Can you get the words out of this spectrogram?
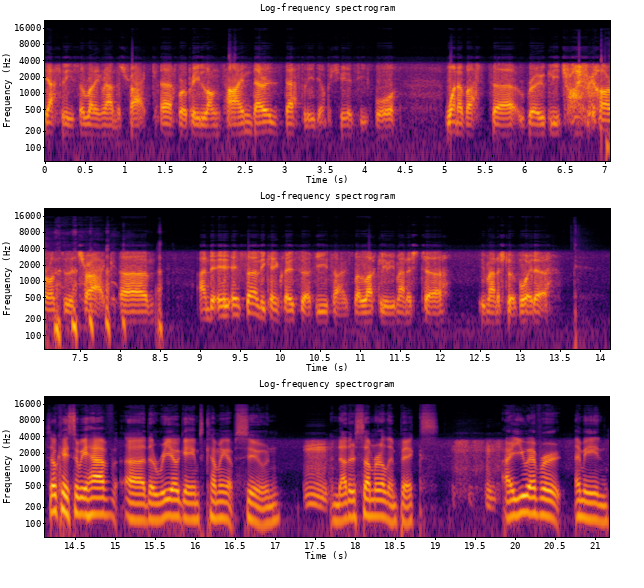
the athletes are running around the track uh, for a pretty long time, there is definitely the opportunity for one of us to roguely drive a car onto the track. um, and it, it certainly came close to it a few times, but luckily we managed to we managed to avoid it. So okay, so we have uh, the Rio Games coming up soon. Mm. Another Summer Olympics. Are you ever? I mean,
